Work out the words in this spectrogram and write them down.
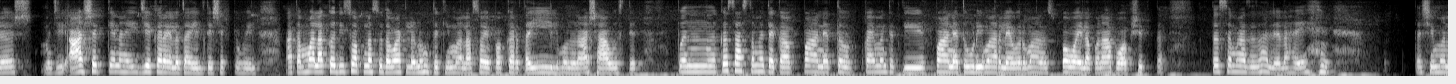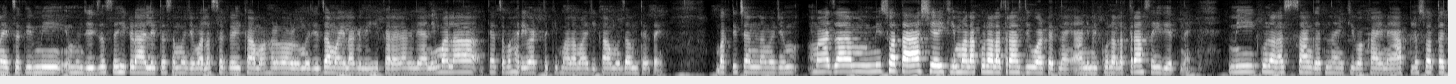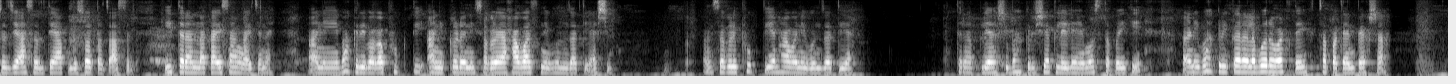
म्हणजे अशक्य नाही जे करायला जाईल ते शक्य होईल. आता मला कधी स्वप्नातसुद्धा वाटलं नव्हतं की मला स्वयंपाक करता येईल म्हणून अशा अवस्थेत. पण कसं असतं माहिती आहे का पाण्यात काय म्हणतात की पाण्यात उडी मारल्यावर माणूस पोवायला पण आपोआप शिकतं. तसं माझं झालेलं आहे. तशी म्हणायचं की मी म्हणजे जसं इकडं आले तसं म्हणजे मला सगळी कामं हळूहळू म्हणजे जमायला लागली हे करायला लागली. आणि मला त्याचं भारी वाटतं की मला माझी कामं जमतात आहे. बाकीच्यांना म्हणजे माझा मी स्वतः अशी आहे की मला कुणाला त्रास देऊ वाटत नाही आणि मी कुणाला त्रासही देत नाही. मी कुणाला सांगत नाही किंवा काय नाही. आपलं स्वतःचं जे असेल ते आपलं स्वतःचं असेल. इतरांना काही सांगायचं नाही. आणि भाकरी बघा फुगती आणि कडणी सगळ्या हवाच निघून जाते अशी. आणि सगळी फुगती आणि हवा निघून जाते. तर आपली अशी भाकरी शेकलेली आहे मस्तपैकी. आणि भाकरी करायला बरं वाटतंय चपात्यांपेक्षा.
